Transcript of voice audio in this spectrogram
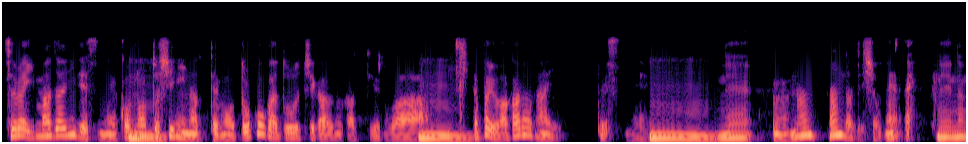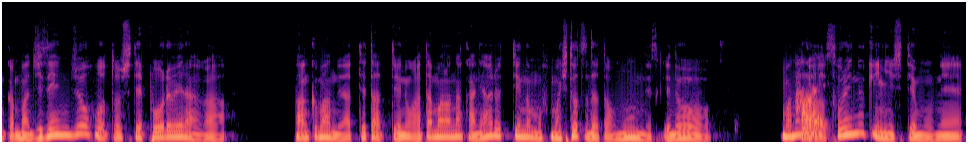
それはいまだにですね、この年になっても、どこがどう違うのかっていうのは、やっぱりわからないですね。うんね。うん、ななんだでしょうね。ね、なんかまあ事前情報としてポール・ウェラーがパンクバンドやってたっていうのが頭の中にあるっていうのもまあ一つだとは思うんですけど、まあなんかそれ抜きにしてもね、はい、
